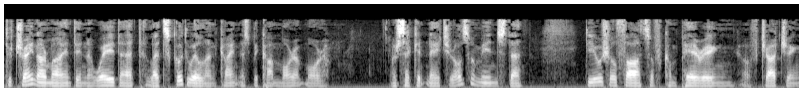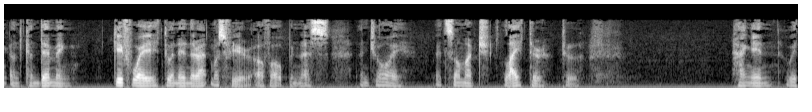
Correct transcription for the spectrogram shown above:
to train our mind in a way that lets goodwill and kindness become more and more our second nature also means that the usual thoughts of comparing, of judging and condemning give way to an inner atmosphere of openness and joy. It's so much lighter to hang in with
